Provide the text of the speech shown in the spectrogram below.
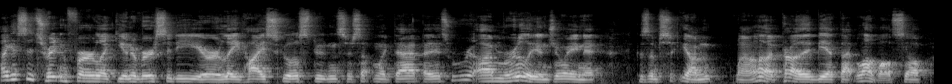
I guess it's written for like university or late high school students or something like that. But it's re I'm really enjoying it because I'm, you know, I'm well, I'd probably be at that level. So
